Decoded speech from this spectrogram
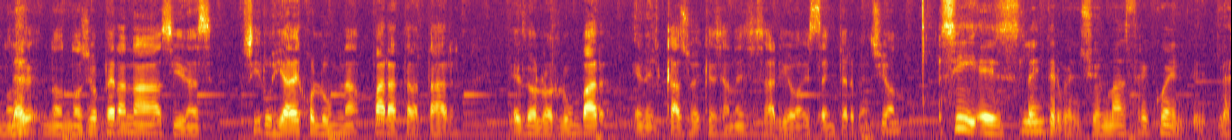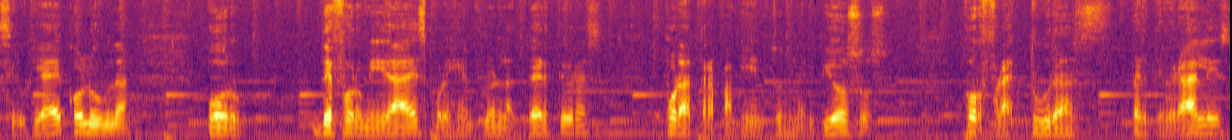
No, se, no se opera nada si es cirugía de columna para tratar el dolor lumbar en el caso de que sea necesario esta intervención? Sí, es la intervención más frecuente, la cirugía de columna por deformidades, por ejemplo, en las vértebras, por atrapamientos nerviosos, por fracturas vertebrales,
